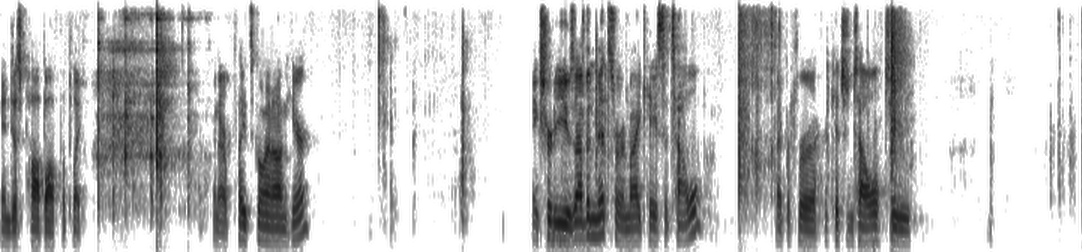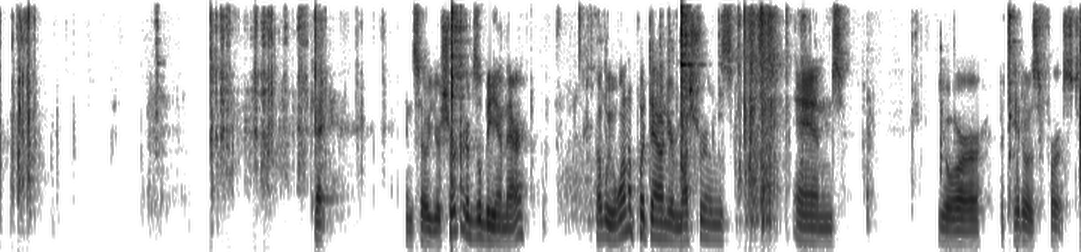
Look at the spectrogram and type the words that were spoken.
and just pop off the plate. And our plate's going on here. Make sure to use oven mitts, or in my case, a towel. I prefer a kitchen towel to Okay, and so your short ribs will be in there, but we want to put down your mushrooms and your potatoes first.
